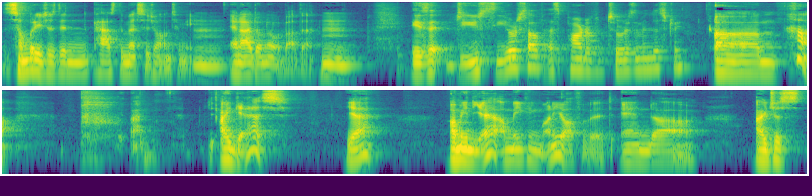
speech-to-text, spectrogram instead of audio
Somebody just didn't pass the message on to me, Mm. and I don't know about that. Is it? Do you see yourself as part of the tourism industry? Um, huh. I guess. Yeah. I mean, yeah, I'm making money off of it. And uh, I just,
